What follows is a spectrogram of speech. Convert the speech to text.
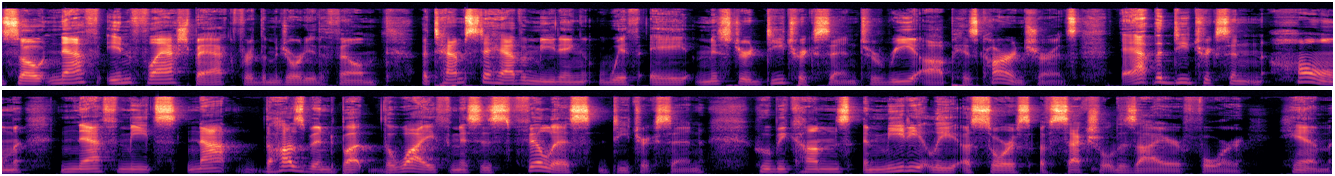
So Neff, in flashback for the majority of the film, attempts to have a meeting with a Mr. Dietrichson to re up his car insurance. At the Dietrichson home, Neff meets not the husband, but the wife, Mrs. Phyllis Dietrichson, who becomes immediately a source of sexual desire for him.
